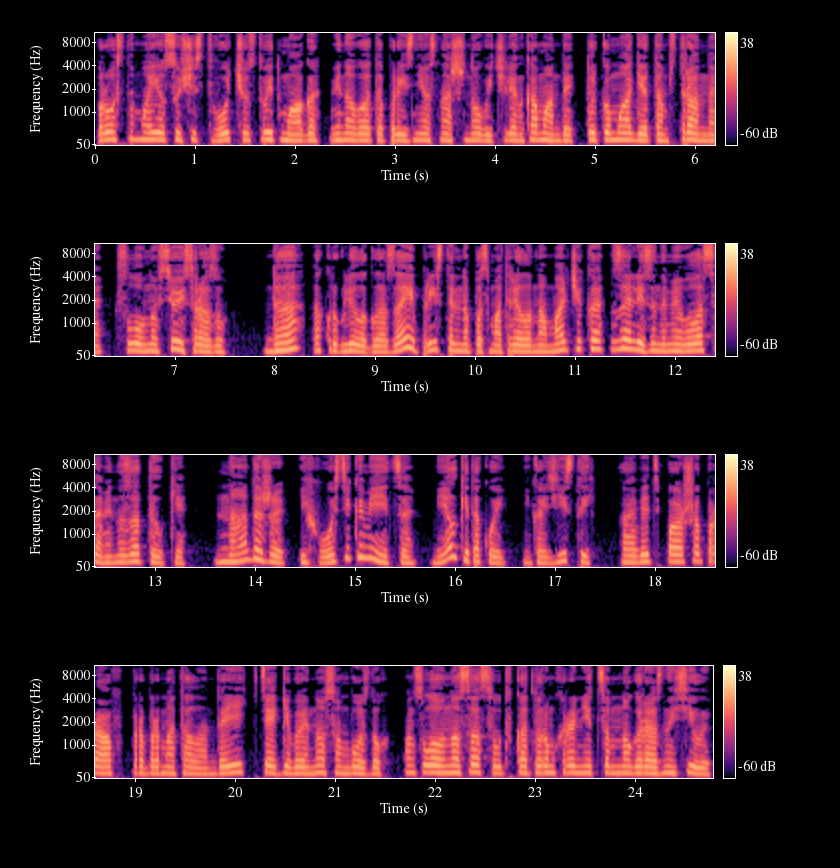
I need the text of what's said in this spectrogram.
«Просто мое существо чувствует мага», — виновато произнес наш новый член команды. «Только магия там странная, словно все и сразу». «Да?» — округлила глаза и пристально посмотрела на мальчика с зализанными волосами на затылке. «Надо же, и хвостик имеется, мелкий такой, неказистый». «А ведь Паша прав», — пробормотал Андрей, втягивая носом воздух. Он словно сосуд, в котором хранится много разной силы.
